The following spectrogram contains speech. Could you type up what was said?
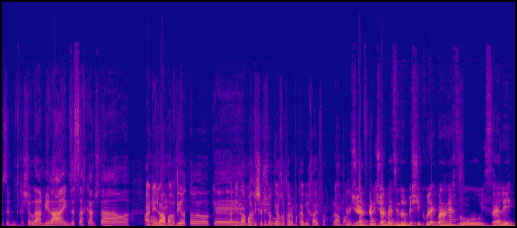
זה מתקשר לאמירה, האם זה שחקן שאתה... אני לא אמרתי. מביא אותו כ... אני לא אמרתי שאני משהו לוקח שהוא- אותו למכבי חיפה. לא אמרתי. אני שואל, אני שואל ברצינות בשיקולי, בוא נניח והוא ישראלי,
